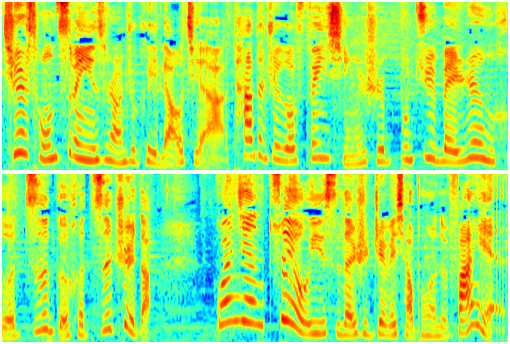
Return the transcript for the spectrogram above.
其实从字面意思上就可以了解啊，它的这个飞行是不具备任何资格和资质的。关键最有意思的是这位小朋友的发言，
